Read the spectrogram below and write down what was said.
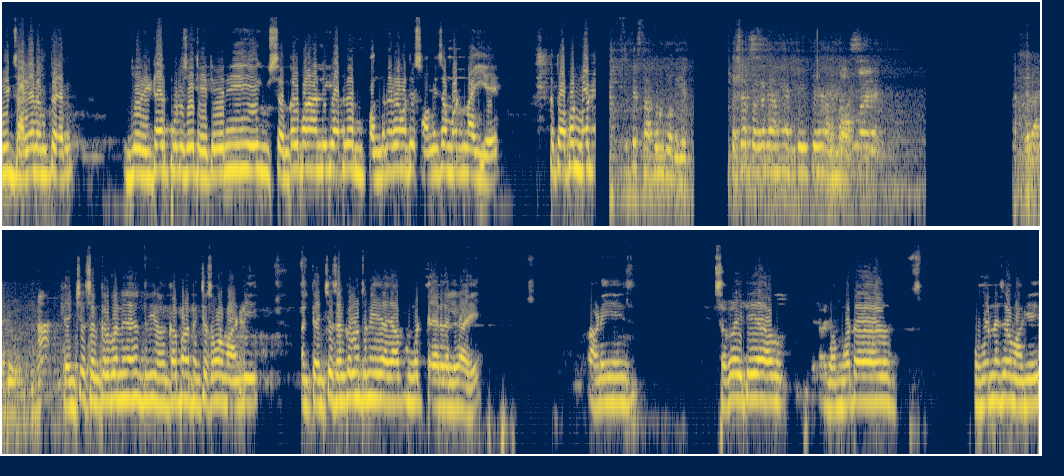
बीट झाल्यानंतर जे रिटायर्ड पोलीस होते त्यांनी संकल्पना आणली की आपल्या पंधरामध्ये स्वामीचा मठ नाही आहे तर तो आपण मठ इथे स्थापन करूया. तशा प्रकारे आम्ही आमच्या इथे त्यांच्या संकल्पने संकल्पना त्यांच्यासमोर मांडली. आणि त्यांच्या संकल्पनेतून हे या मठ तयार झालेला आहे. आणि सगळं इथे या मठ उभारण्याच्या मागे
